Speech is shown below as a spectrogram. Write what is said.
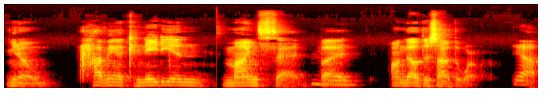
you know, having a Canadian mindset, but Mhm. on the other side of the world. Yeah.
